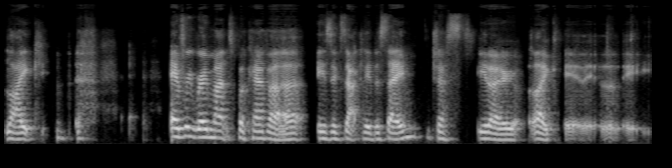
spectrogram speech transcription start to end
like, every romance book ever is exactly the same. Just you know like it, it,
